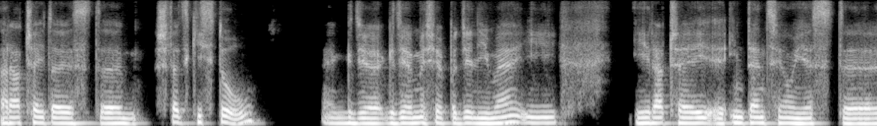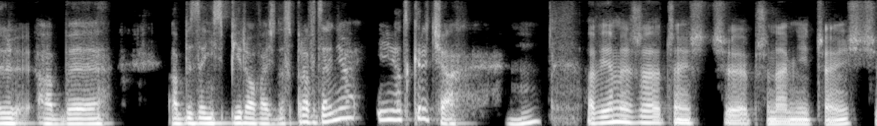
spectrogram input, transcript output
raczej to jest y, szwedzki stół, gdzie, gdzie my się podzielimy i, i raczej intencją jest, aby aby zainspirować do sprawdzenia i odkrycia. Mhm. A wiemy, że część, przynajmniej część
